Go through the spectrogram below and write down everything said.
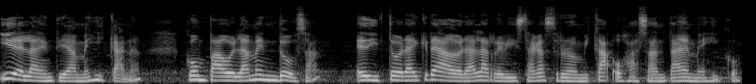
y de la identidad mexicana, con Paola Mendoza, editora y creadora de la revista gastronómica Hoja Santa de México.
